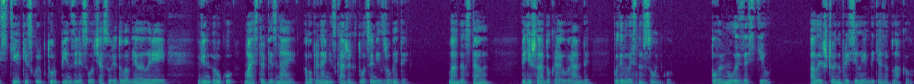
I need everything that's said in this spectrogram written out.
стільки скульптур пінзеля свого часу врятував для галереї, він руку майстра пізнає або принаймні скаже, хто це міг зробити. Магда встала, підійшла до краю веранди, подивилась на соньку, повернулась за стіл, але щойно присіла, як дитя заплакало.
